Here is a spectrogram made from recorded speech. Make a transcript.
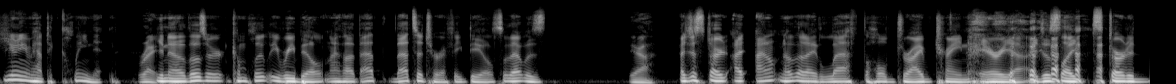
you don't even have to clean it. Right. You know, those are completely rebuilt, and I thought that that's a terrific deal. So that was yeah. I just started. I, I don't know that I left the whole drivetrain area. I just like started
